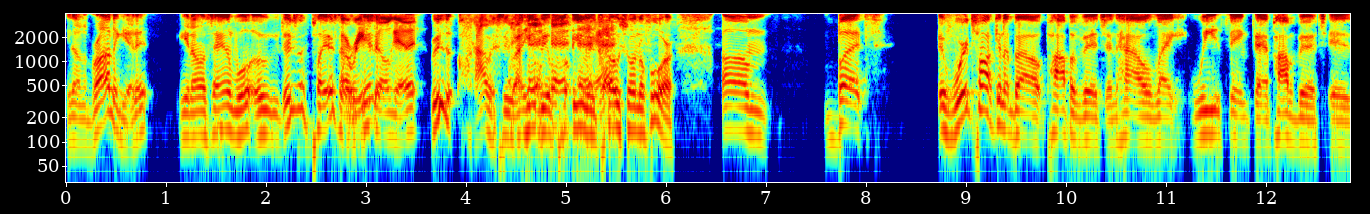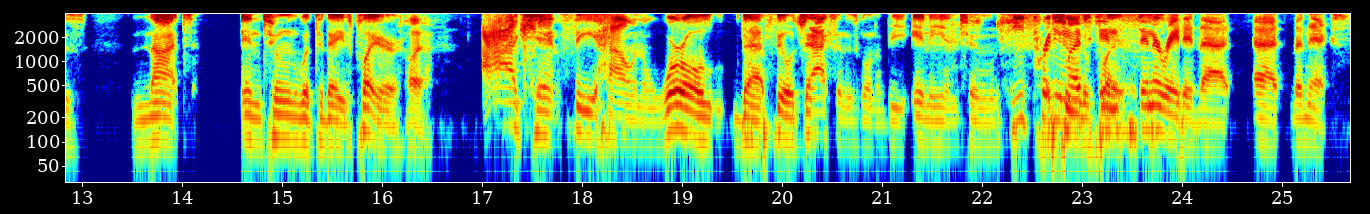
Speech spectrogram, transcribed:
You know, LeBron will get it. You know what I'm saying? Well, there's just players that will get Ariza it. will get it. Ariza, obviously, right? He'll be a, he'll be a coach on the floor. Um, but if we're talking about Popovich and how like we think that Popovich is not in tune with today's player, Oh yeah, I can't see how in the world that Phil Jackson is going to be any in tune. he pretty much incinerated that at the Knicks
